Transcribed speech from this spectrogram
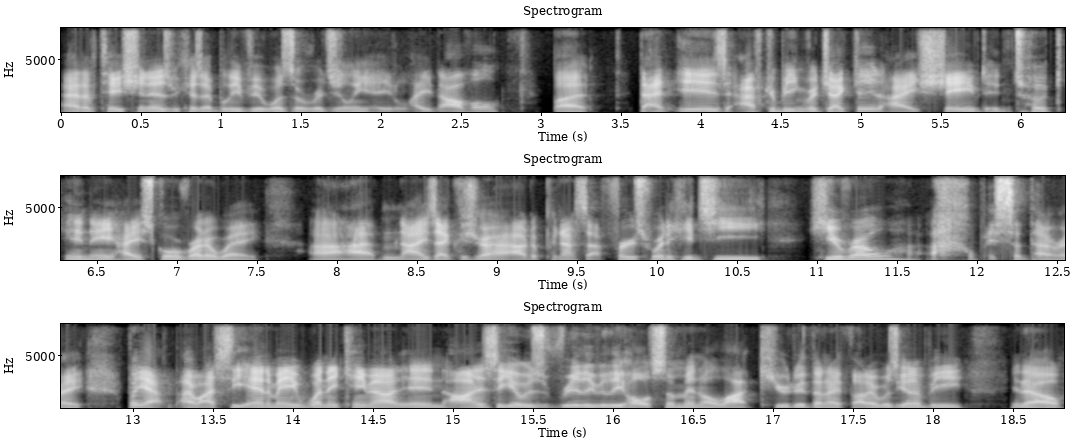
adaptation is because I believe it was originally a light novel. But that is after being rejected, I shaved and took in a high school runaway. Uh, I'm not exactly sure how to pronounce that first word, Hiji Hero. I hope I said that right. But yeah, I watched the anime when it came out, and honestly, it was really, really wholesome and a lot cuter than I thought it was gonna be. You know,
